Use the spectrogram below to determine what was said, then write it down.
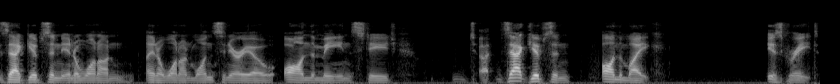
Zach Gibson in a one on in a one on one scenario on the main stage. Uh, Zach Gibson on the mic is great.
